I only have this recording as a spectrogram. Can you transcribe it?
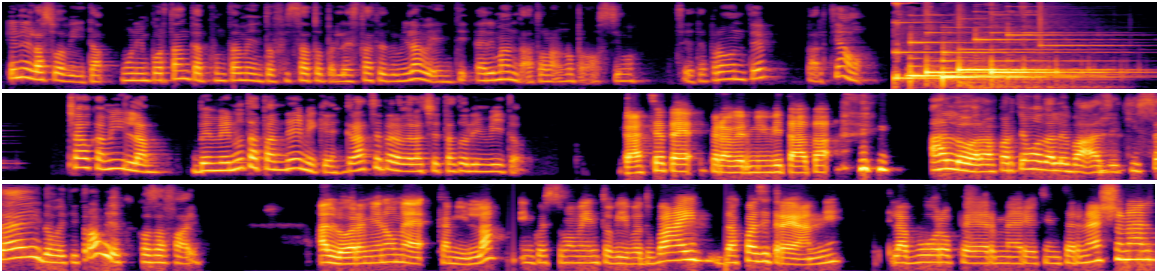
e nella sua vita. Un importante appuntamento fissato per l'estate 2020 è rimandato l'anno prossimo. Siete pronte? Partiamo! Ciao Camilla, benvenuta a Pandemiche, grazie per aver accettato l'invito. Grazie a te per avermi invitata. allora, partiamo dalle basi. Chi sei, dove ti trovi e cosa fai? Allora, il mio nome è Camilla, in questo momento vivo a Dubai da quasi tre anni lavoro per Marriott International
